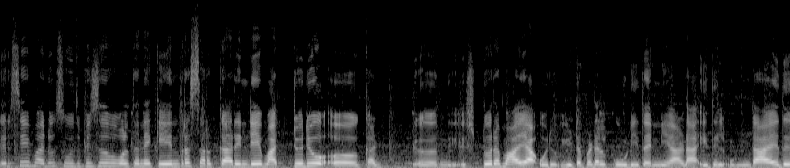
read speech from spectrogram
തീർച്ചയായും മനു സൂചിപ്പിച്ചതുപോലെ തന്നെ കേന്ദ്ര സർക്കാരിന്റെ മറ്റൊരു നിഷ്ഠുരമായ ഒരു ഇടപെടൽ കൂടി തന്നെയാണ് ഇതിൽ ഉണ്ടായത്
